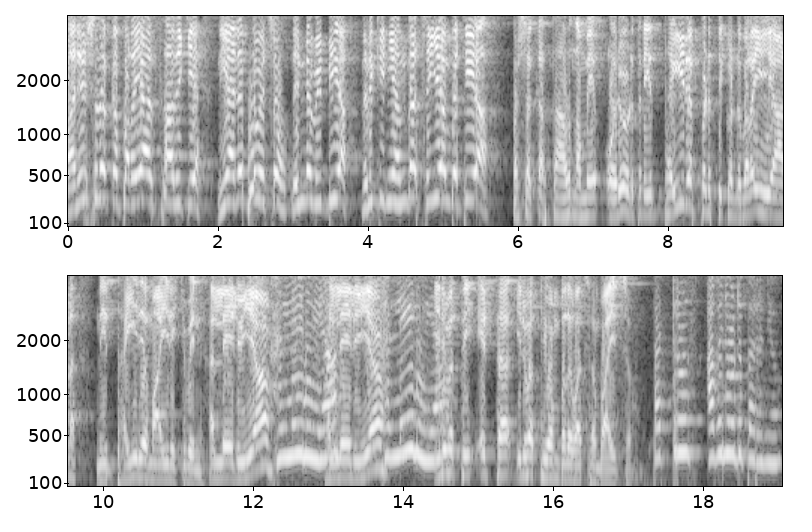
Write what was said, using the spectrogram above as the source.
മനുഷ്യരൊക്കെ പറയാൻ സാധിക്കുക നീ അനുഭവിച്ചോ നിന്റെ വിദ്യ നിനക്ക് ഇനി എന്താ ചെയ്യാൻ പറ്റിയ? പക്ഷെ കർത്താവ് നമ്മെ ഓരോരുത്തരെയും ധൈര്യപ്പെടുത്തിക്കൊണ്ട് പറയുകയാണ് നീ ധൈര്യമായിരിക്കുവിൻ. ഇരുപത്തി എട്ട് ഇരുപത്തി ഒമ്പത് വചനം വായിച്ചു. പത്രോസ് അവനോട് പറഞ്ഞു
